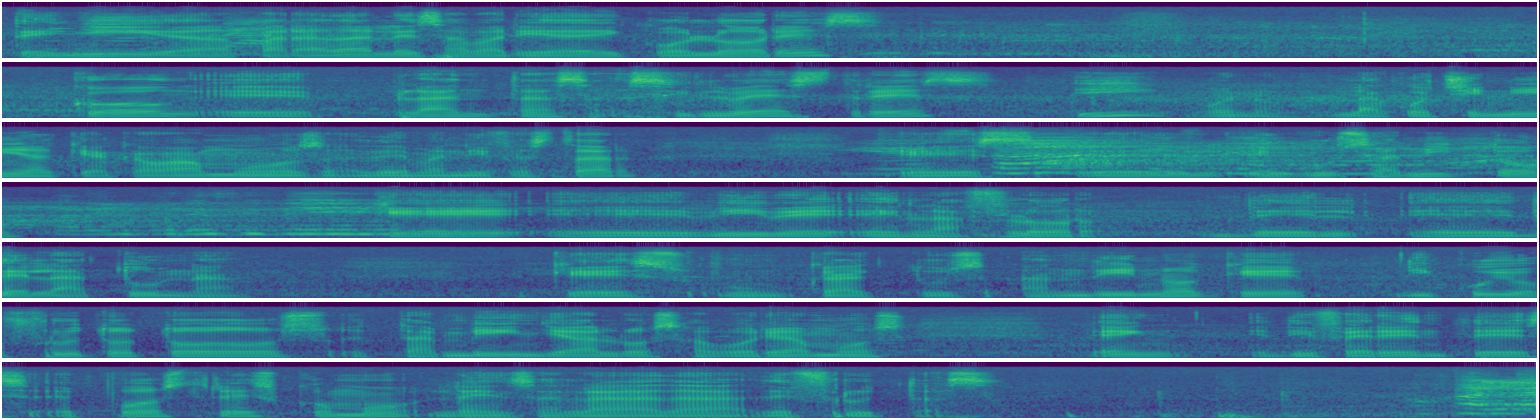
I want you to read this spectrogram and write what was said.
teñida para darle esa variedad de colores con plantas silvestres y bueno, la cochinilla que acabamos de manifestar es el, gusanito que vive en la flor de la tuna que es un cactus andino que, y cuyo fruto todos también ya lo saboreamos en diferentes postres como la ensalada de frutas. Ojalá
